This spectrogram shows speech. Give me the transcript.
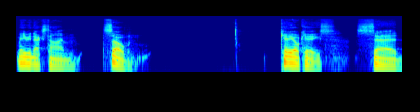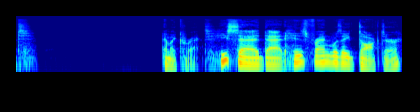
Maybe next time. So, KO Case said am I correct? He said that his friend was a doctor.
